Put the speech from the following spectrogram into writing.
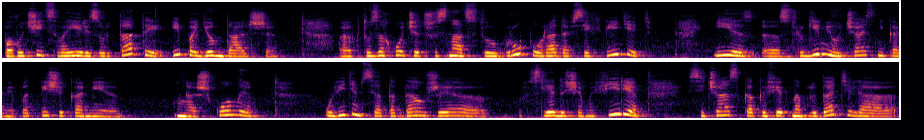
получить свои результаты и пойдем дальше. Э, кто захочет в 16 группу, рада всех видеть. И э, с другими участниками, подписчиками Э, школы. Увидимся тогда уже в следующем эфире. Сейчас, как эффект наблюдателя,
